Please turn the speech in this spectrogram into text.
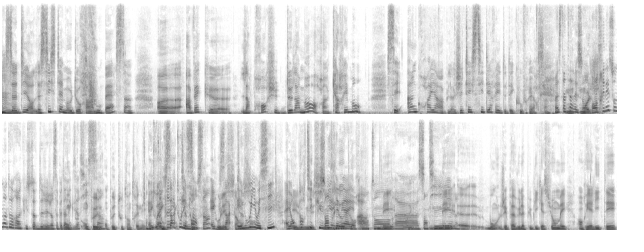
Hmm. C'est-à-dire le système odorat fou. baisse euh, avec euh, l'approche de la mort, hein, carrément. C'est incroyable. J'étais sidérée de découvrir ça. Ouais, c'est intéressant. Moi, On peut je- entraîner son odorat, Christophe de Gégère, ça peut être un on, exercice. on peut, ça. on peut tout entraîner. On peut tout entraîner, tous les sens. hein. Tous les Exactement. sens. Et Louis aussi, Et en Et particulier s'entraîner à, à entendre, Mais- à Oui. sentir. Mais euh, bon, j'ai pas vu la publication, mais en réalité,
